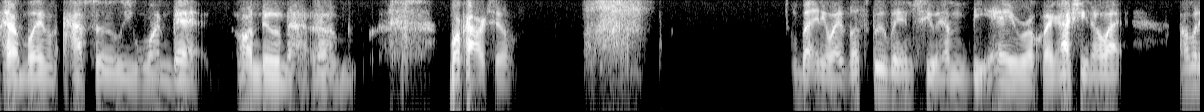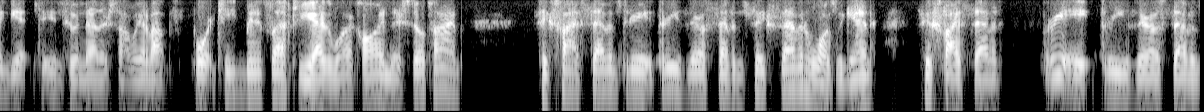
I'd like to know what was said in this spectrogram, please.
I don't blame him absolutely one bit on doing that. Um, more power to him. But anyways, let's move into NBA real quick. Actually, you know what? I'm gonna get to, into another song. We got about 14 minutes left. If you guys want to call in, there's still time. Six five seven three eight three zero seven six seven. Once again, six five seven three eight three zero seven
